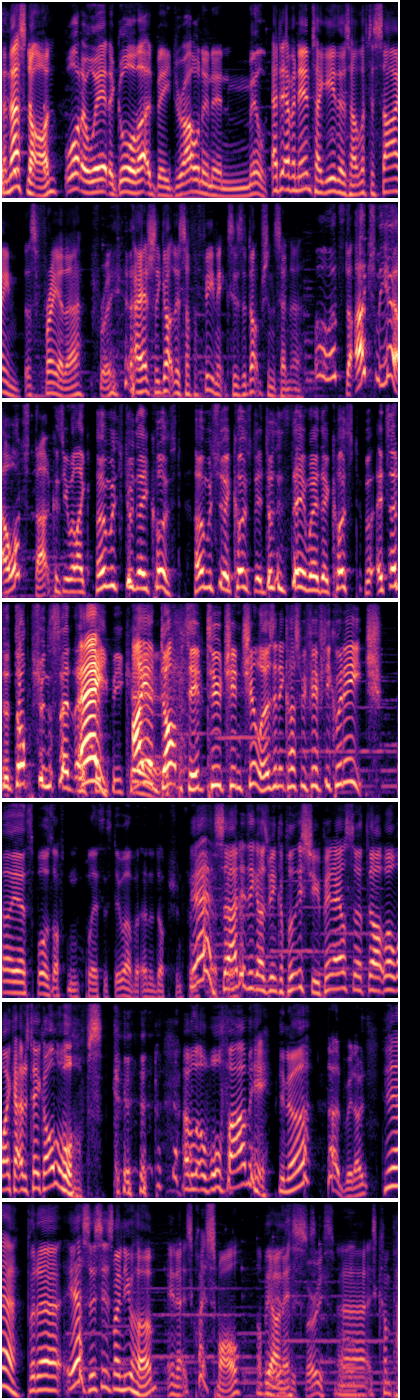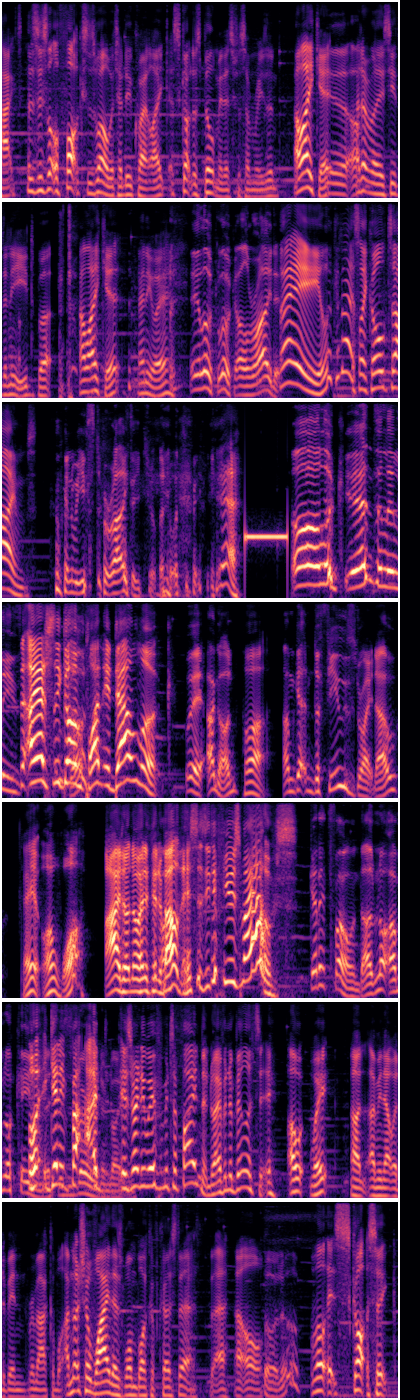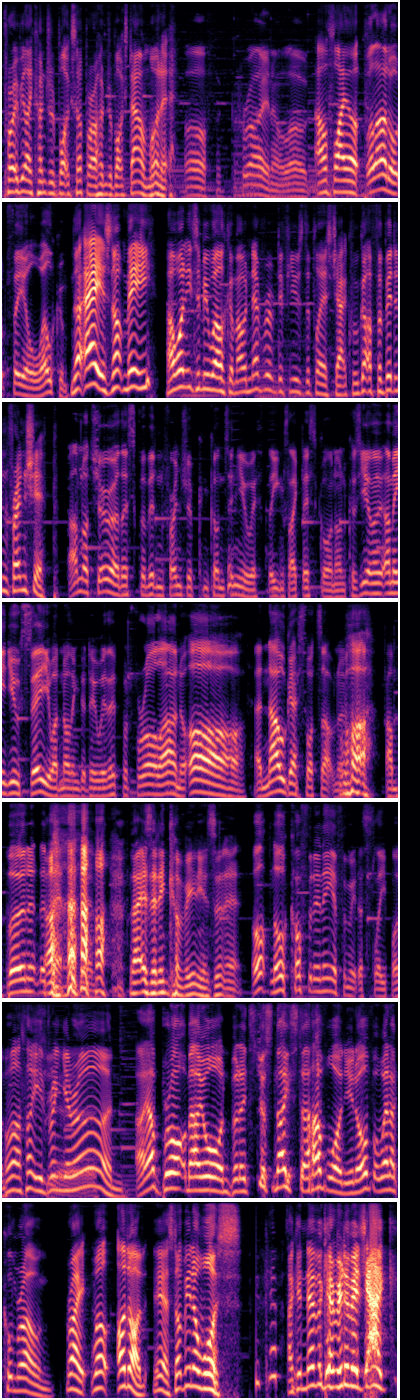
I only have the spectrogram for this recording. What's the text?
and that's not on. What a way to go that'd be, drowning in milk. I didn't have a name tag either, so I left a sign. There's Freya there. Freya? I actually got this off of Phoenix's adoption center. oh, that's that. Actually, yeah, I watched that because you were like, how much do they cost? How much do they cost? It doesn't say where they cost, but it's an adoption centre. Hey, CPK. I adopted two chinchillas and it cost me 50 quid each. Oh yeah, I suppose often places do have an adoption. fee, Yeah, so I didn't think I was being completely stupid. I also thought, well, why can't I just take all the wolves? Have a little wolf army, you know? That'd be nice. Yeah, but uh, yes, this is my new home. You know, it's quite small. I'll be It is, honest. it's very small. Uh, it's compact. There's this little fox as well, which I do quite like. Scott just built me this for some reason. I like it. Yeah, I I- don't really see the need, but I like it anyway. Hey, look, look, I'll ride it. Hey, look at that! It's like old times. when we used to ride each other. What do you mean? Yeah, Oh, look, ender lilies. I actually oh, got them planted down. Look. Wait, hang on. What? I'm getting diffused right now. Hey, oh what? I don't know anything oh. about this. Has he diffused my house? Get it found. I'm not. I'm not oh, keen. Oh, on this. get This it is back. very I- uninviting. Is there any way for me to find them? Do I have an ability? Oh, wait. Oh, I mean, that would have been remarkable. I'm not sure why there's one block of cursed earth there at all. Oh no. Well, it's Scott, so it'd probably be like 100 blocks up or 100 blocks down, won't it? Oh, for crying out loud. I'll fly up. Well, I don't feel welcome. No, hey, it's not me. I want you to be welcome. I would never have diffused the place, Jack. We've got a forbidden friendship. I'm not sure how this forbidden friendship can continue with things like this going on. Because you, I mean, you say you had nothing to do with it, but for all I know, oh, and now guess what's happening? What? I'm burning to death again. that is an inconvenience, isn't it? Oh, no coffin in here for me to sleep on. Well, I thought you'd bring your own. I have brought my own, but it's just nice to have one, you know, for when I come round. Right, well, hold on. Yeah, stop being a wuss. You kept I can never get rid of it, Jack.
